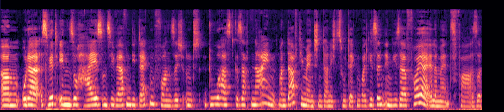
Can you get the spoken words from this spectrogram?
Ähm, oder es wird ihnen so heiß und sie werfen die Decken von sich und du hast gesagt, nein, man darf die Menschen da nicht zudecken, weil die sind in dieser Feuerelementsphase.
